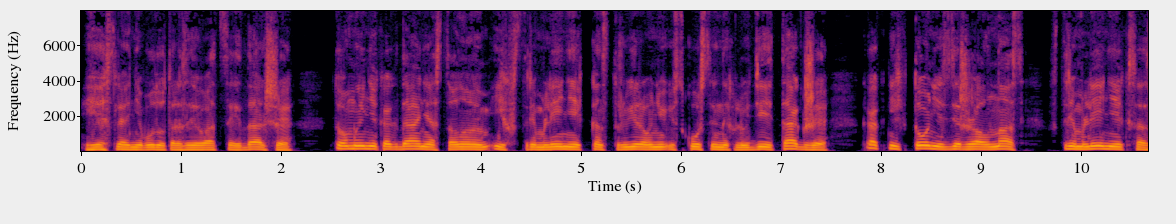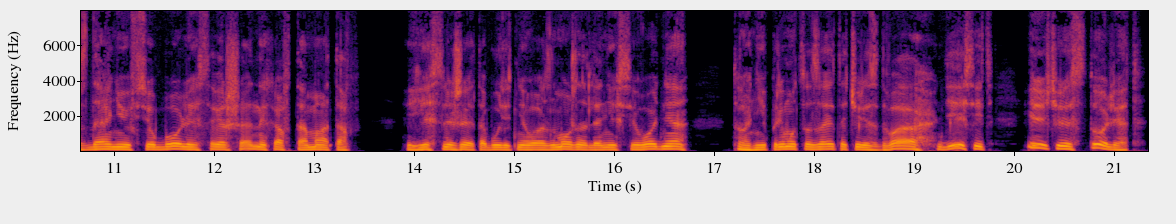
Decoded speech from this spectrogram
Если они будут развиваться и дальше, то мы никогда не остановим их в стремлении к конструированию искусственных людей так же, как никто не сдержал нас в стремлении к созданию все более совершенных автоматов. Если же это будет невозможно для них сегодня, то они примутся за это через два, десять или через сто лет.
